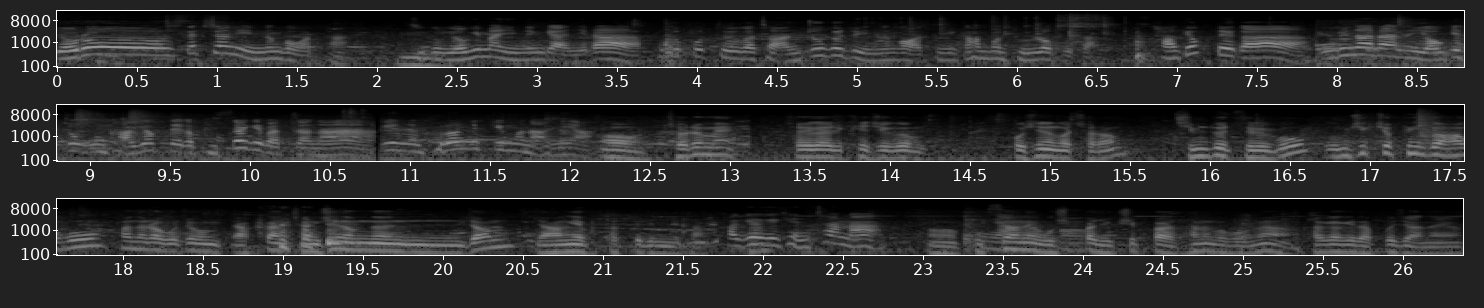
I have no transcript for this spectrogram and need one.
여러 섹션이 있는 것 같아. 음. 지금 여기만 있는 게 아니라 푸드코트가 저 안쪽에도 있는 것 같으니까 한번 둘러보자. 가격대가 우리나라는 여기 조금 가격대가 비싸게 받잖아. 여기는 그런 느낌은 아니야. 어, 저렴해. 저희가 이렇게 지금 보시는 것처럼 짐도 들고 음식 쇼핑도 하고 하느라고 좀 약간 정신없는 점 양해 부탁드립니다. 가격이 괜찮아. 어, 국산에 그냥, 50바, 60바 하는 거 보면 가격이 나쁘지 않아요.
